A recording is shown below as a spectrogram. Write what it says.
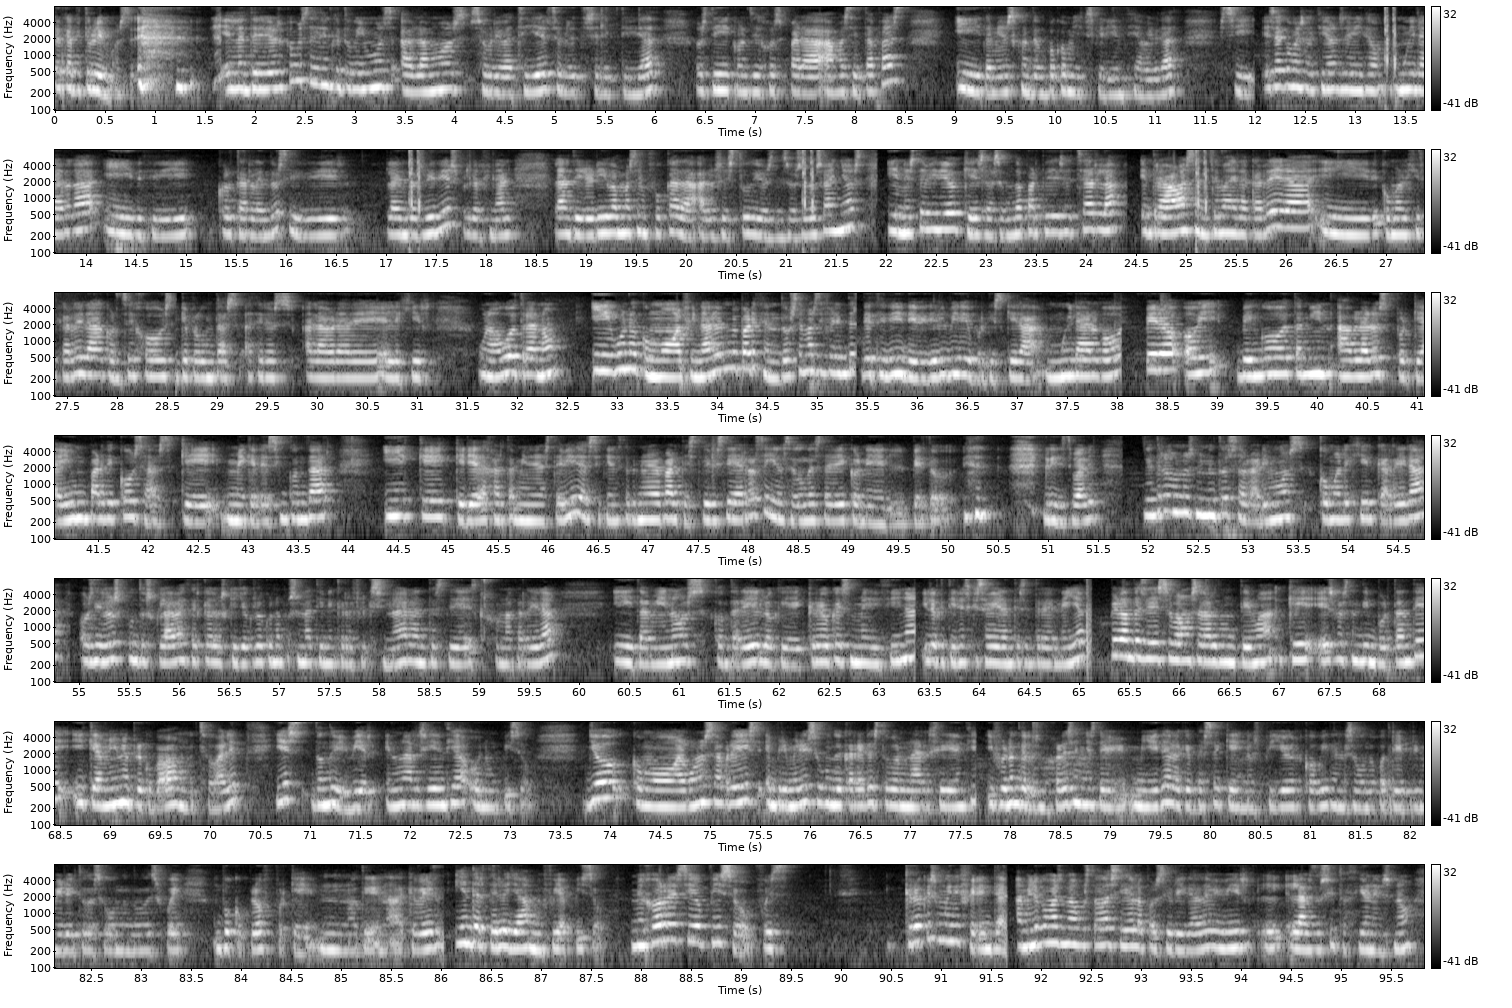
Recapitulemos. en la anterior conversación que tuvimos hablamos sobre bachiller, sobre selectividad, os di consejos para ambas etapas y también os conté un poco mi experiencia, ¿verdad? Sí, esa conversación se me hizo muy larga y decidí cortarla en dos y dividir en dos vídeos porque al final la anterior iba más enfocada a los estudios de esos dos años y en este vídeo, que es la segunda parte de esa charla, entraba más en el tema de la carrera y de cómo elegir carrera, consejos, qué preguntas haceros a la hora de elegir una u otra, ¿no? Y bueno, como al final me parecen dos temas diferentes, decidí dividir el vídeo porque es que era muy largo pero hoy vengo también a hablaros porque hay un par de cosas que me quedé sin contar y que quería dejar también en este vídeo, así que en esta primera parte estoy vestida de rosa y en la segunda estaré con el peto gris, ¿vale? Dentro de unos minutos hablaremos cómo elegir carrera, os diré los puntos clave acerca de los que yo creo que una persona tiene que reflexionar antes de escoger una carrera y también os contaré lo que creo que es medicina y lo que tienes que saber antes de entrar en ella. Pero antes de eso vamos a hablar de un tema que es bastante importante y que a mí me preocupaba mucho, ¿vale? Y es dónde vivir, en una residencia o en un piso. Yo, como algunos sabréis, en primero y segundo de carrera estuve en una residencia y fueron de los mejores años de mi vida, lo que pasa que nos pilló el COVID en el segundo y primero y todo segundo, entonces fue un poco plof porque no tiene nada que ver. Y en tercero ya me fui a piso. ¿Mejor resido piso? Pues creo que es muy diferente. A mí lo que más me ha gustado ha sido la posibilidad de vivir las dos situaciones, ¿no?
